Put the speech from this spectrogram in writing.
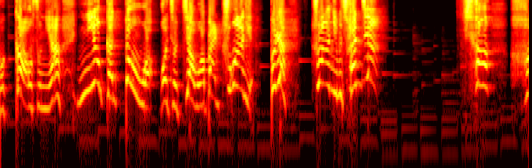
我告诉你啊，你要敢动我，我就叫我爸抓你，不是抓你们全家！”瞧，好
